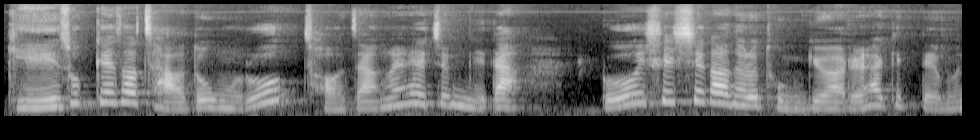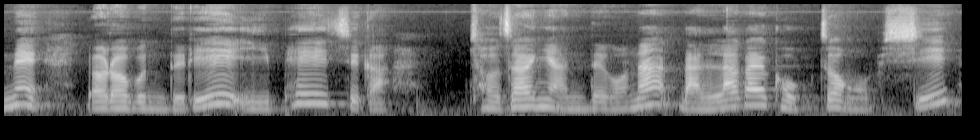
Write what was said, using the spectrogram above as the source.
계속해서 자동으로 저장을 해줍니다. 그리고 실시간으로 동기화를 하기 때문에 여러분들이 이 페이지가 저장이 안 되거나 날아갈 걱정 없이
